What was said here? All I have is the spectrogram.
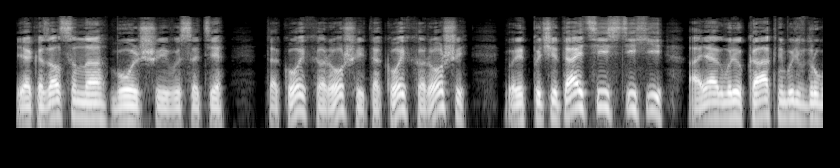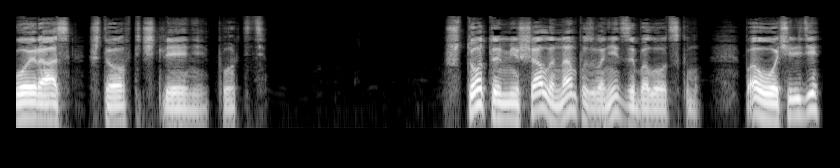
и оказался на большей высоте. Такой хороший, такой хороший. Говорит, почитайте стихи, а я говорю, как-нибудь в другой раз, что впечатление портить. Что-то мешало нам позвонить Заболоцкому. По очереди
